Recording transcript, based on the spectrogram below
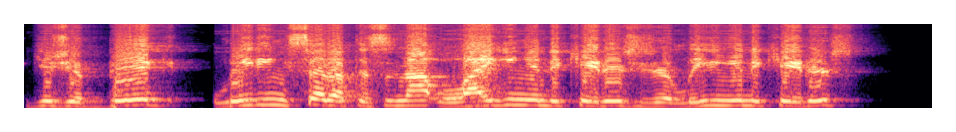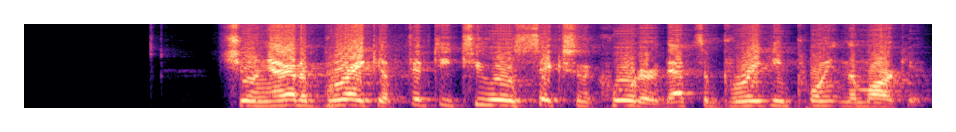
It gives you a big leading setup. This is not lagging indicators. These are leading indicators showing I got a break of 52.06 and a quarter. That's a breaking point in the market.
